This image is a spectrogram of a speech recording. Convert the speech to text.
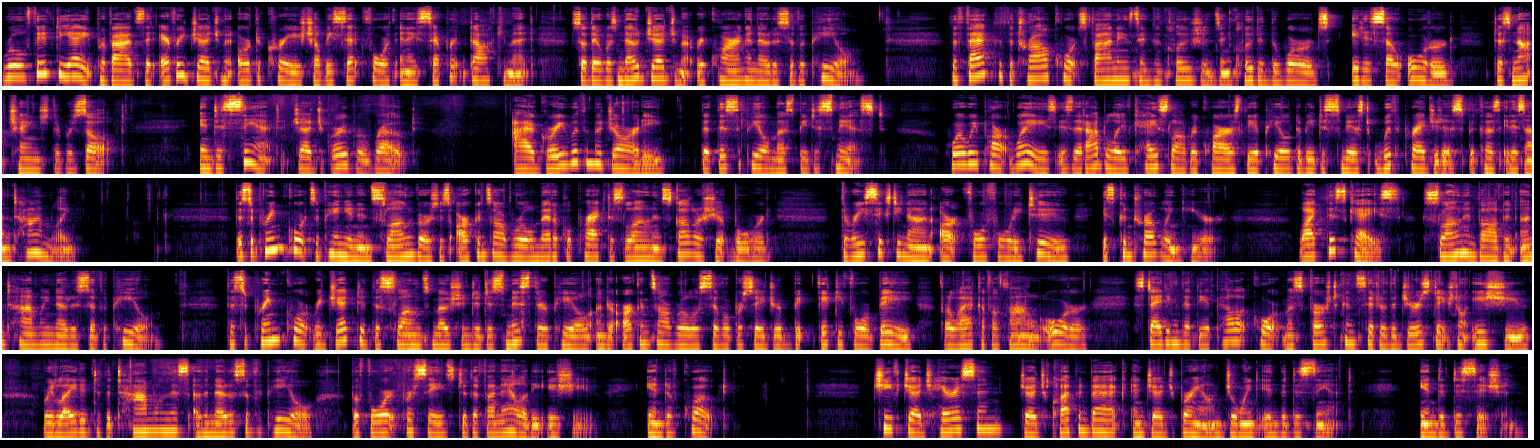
Rule 58 provides that every judgment or decree shall be set forth in a separate document, so there was no judgment requiring a notice of appeal. The fact that the trial court's findings and conclusions included the words, it is so ordered, does not change the result. In dissent, Judge Gruber wrote, I agree with the majority that this appeal must be dismissed. Where we part ways is that I believe case law requires the appeal to be dismissed with prejudice because it is untimely. The Supreme Court's opinion in Sloan v. Arkansas Rural Medical Practice Loan and Scholarship Board 369 Ark 442 is controlling here. Like this case, Sloan involved an untimely notice of appeal. The Supreme Court rejected the Sloan's motion to dismiss their appeal under Arkansas Rule of Civil Procedure 54B for lack of a final order, stating that the appellate court must first consider the jurisdictional issue related to the timeliness of the notice of appeal before it proceeds to the finality issue. End of quote. Chief Judge Harrison, Judge Klappenbach, and Judge Brown joined in the dissent. End of decision.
